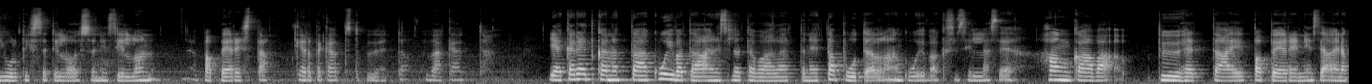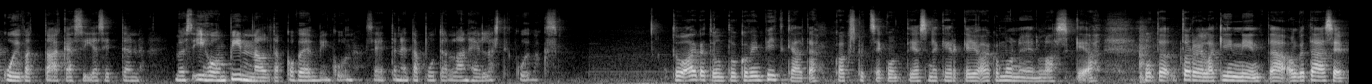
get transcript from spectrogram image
julkisissa tiloissa, niin silloin paperista kertakäyttöistä pyyhettä hyvä käyttää. Ja kädet kannattaa kuivata aina sillä tavalla, että ne taputellaan kuivaksi, sillä se hankaava pyyhe tai paperi, niin se aina kuivattaa käsiä sitten myös ihon pinnalta kovemmin kuin se, että ne taputellaan hellästi kuivaksi. Tuo aika tuntuu kovin pitkältä, 20 sekuntia, siinä kerkee jo aika moneen laskea. Mutta todellakin, niin tämä, onko tämä se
